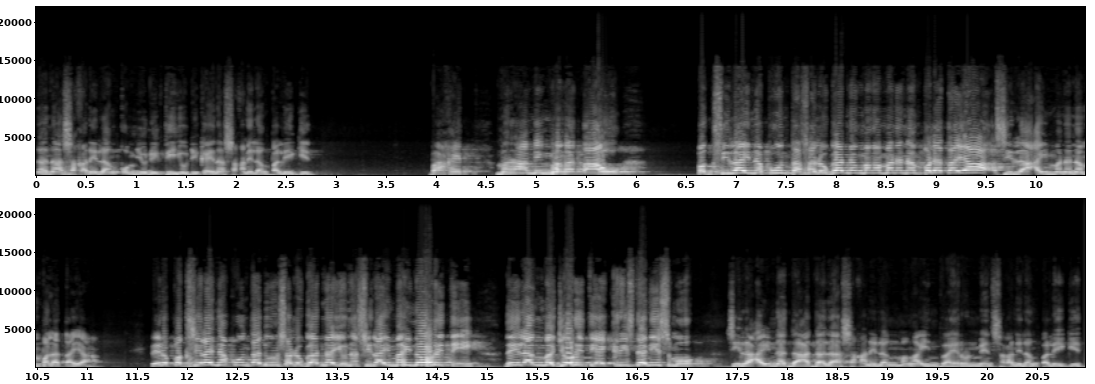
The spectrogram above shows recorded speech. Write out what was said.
na nasa kanilang community o di kaya nasa kanilang paligid. Bakit? Maraming mga tao, pag sila'y napunta sa lugar ng mga mananampalataya, sila ay mananampalataya. Pero pag sila'y napunta doon sa lugar na yun na sila ay minority, dahil ang majority ay Kristyanismo, sila ay nadadala sa kanilang mga environment, sa kanilang paligid.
